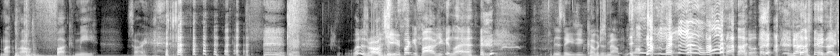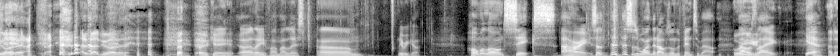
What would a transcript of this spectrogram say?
My oh fuck me. Sorry. What is wrong with you? You fucking five. You can laugh. This thing you covered his mouth. I did not, I did not do all that. I did not do all that. okay, uh, let me find my list. Um, here we go. Home Alone six. All right, so th- this is one that I was on the fence about. Were I was you? like, yeah, I know,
